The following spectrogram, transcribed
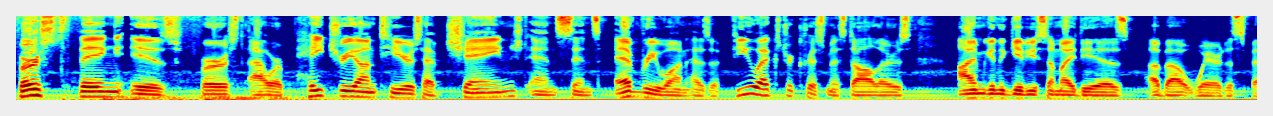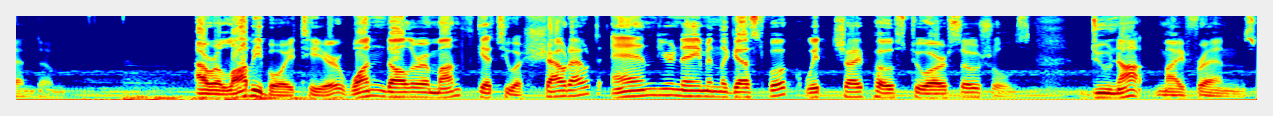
First thing is first, our Patreon tiers have changed, and since everyone has a few extra Christmas dollars, I'm going to give you some ideas about where to spend them. Our Lobby Boy tier, $1 a month, gets you a shout out and your name in the guest book, which I post to our socials. Do not, my friends,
